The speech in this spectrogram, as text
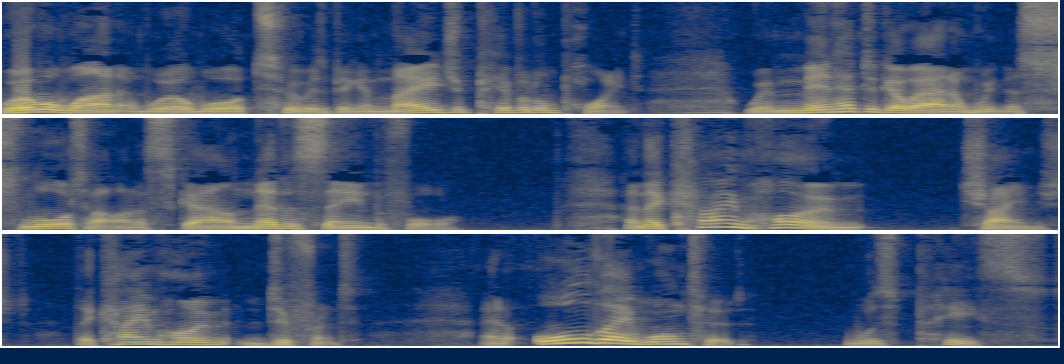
World War One and World War Two as being a major pivotal point where men had to go out and witness slaughter on a scale never seen before. And they came home changed. They came home different. And all they wanted was peace.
